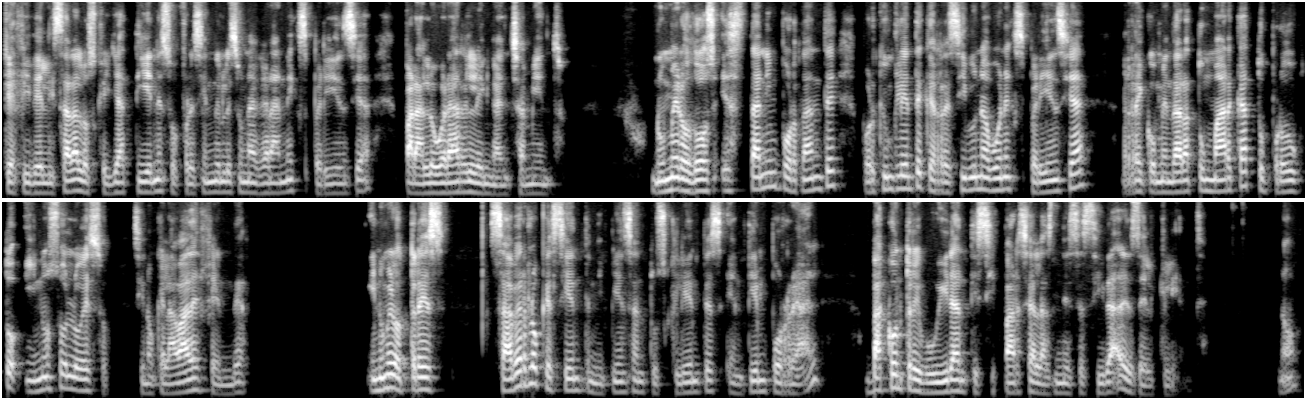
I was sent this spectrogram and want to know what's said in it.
que fidelizar a los que ya tienes ofreciéndoles una gran experiencia para lograr el enganchamiento. Número dos, es tan importante porque un cliente que recibe una buena experiencia recomendará tu marca, tu producto y no solo eso, sino que la va a defender. Y número tres, saber lo que sienten y piensan tus clientes en tiempo real va a contribuir a anticiparse a las necesidades del cliente, ¿no?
